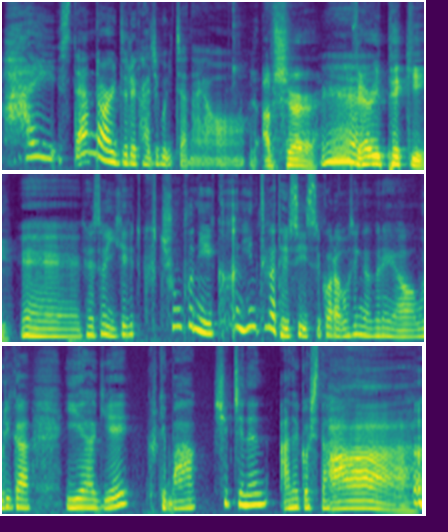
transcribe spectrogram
high standard를 가지고 있잖아요. I'm sure. Very picky. 예, 그래서 이게 충분히 큰 힌트가 될 수 있을 거라고 생각을 해요. 우리가 이해하기에 그렇게 막 쉽지는 않을 것이다. 아,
